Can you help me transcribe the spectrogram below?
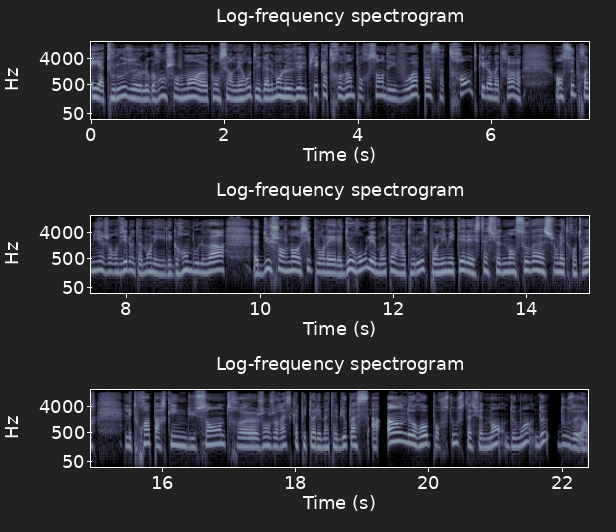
Et à Toulouse, le grand changement euh, concerne les routes également. Lever le pied, 80% des voies passent à 30 km heure en ce 1er janvier, notamment les, grands boulevards. Euh, du changement aussi pour les, deux roues, les motards à Toulouse, pour limiter les stationnements sauvages sur les trottoirs. Les trois parkings du centre, euh, Jean Jaurès, Capitole et Matabio passent à 1 pour tout stationnement de moins de 12 heures.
